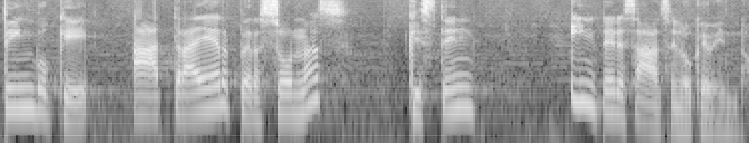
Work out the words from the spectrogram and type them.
tengo que atraer personas que estén interesadas en lo que vendo.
